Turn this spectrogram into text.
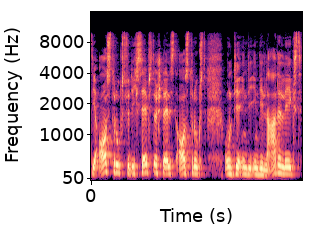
dir ausdruckst, für dich selbst erstellst, ausdruckst und dir in die, in die Lade legst,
